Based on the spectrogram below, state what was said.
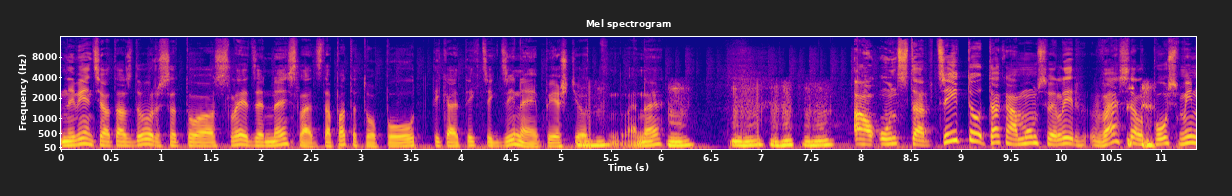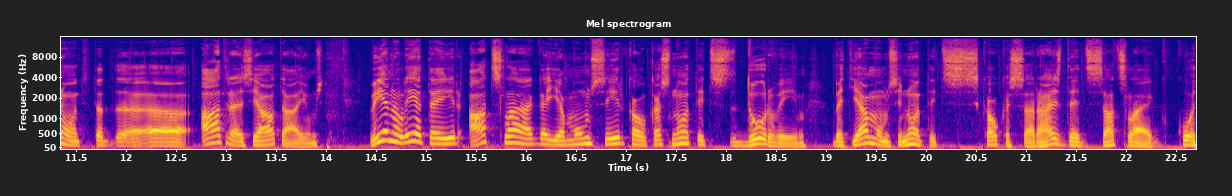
Neviens jau tās durvis ar to slēdzienu neslēdz, tāpat ar to pūtu, tikai tik, cik dzinēja piešķirt, mm -hmm. vai ne? Mm. Mm -hmm, mm -hmm. Au, un starp citu, tā kā mums vēl ir vesela pusminūte, tad uh, ātrais jautājums. Viena lieta ir atslēga, ja mums ir kaut kas noticis durvīm, bet ja mums ir noticis kaut kas ar aizdedzes atslēgu, ko,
